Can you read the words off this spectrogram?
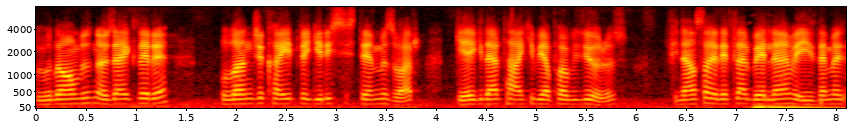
Uygulamamızın özellikleri kullanıcı kayıt ve giriş sistemimiz var. Gelir gider takip yapabiliyoruz. Finansal hedefler belirleme ve izleme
